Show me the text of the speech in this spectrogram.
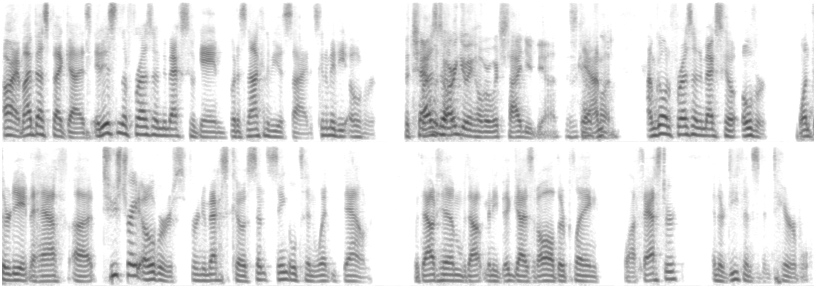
All right, my best bet, guys. It is in the Fresno, New Mexico game, but it's not going to be a side. It's going to be the over. The chat Fresno, was arguing over which side you'd be on. This is kind yeah, of fun. I'm, I'm, going Fresno, New Mexico over 138 and a half. Uh, two straight overs for New Mexico since Singleton went down. Without him, without many big guys at all, they're playing a lot faster, and their defense has been terrible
